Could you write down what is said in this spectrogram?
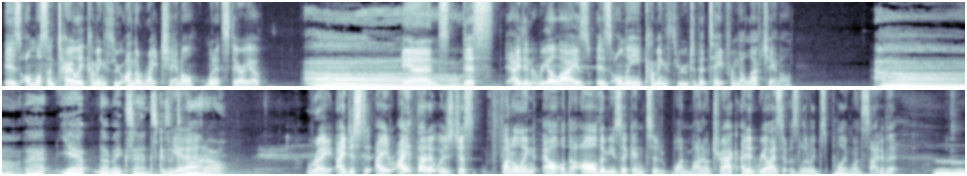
is almost entirely coming through on the right channel when it's stereo. Oh, And this, I didn't realize, is only coming through to the tape from the left channel. Oh, that yep, that makes sense because it's Yeah. mono. Right. I just I I thought it was just funneling all the all the music into one mono track. I didn't realize it was literally just pulling one side of it. Mm-hmm.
